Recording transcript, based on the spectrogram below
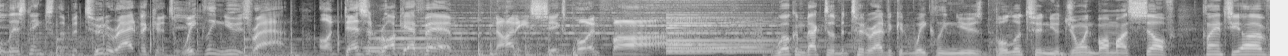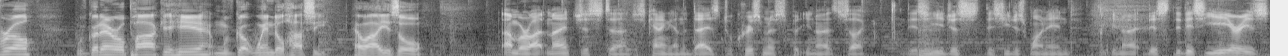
listening to the Betoota Advocates Weekly News Wrap on Desert Rock FM 96.5. Welcome back to the Betoota Advocate Weekly News Bulletin. You're joined by myself, Clancy Overell. We've got Errol Parker here, and we've got Wendell Hussey. How are yous all? I'm alright, mate. Just uh, just counting down the days until Christmas, but you know, it's like this Hmm. year just this year just won't end. You know, this this year is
